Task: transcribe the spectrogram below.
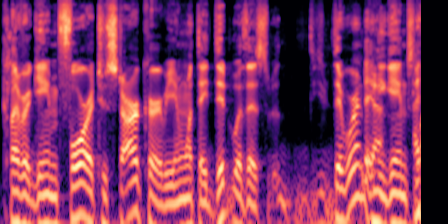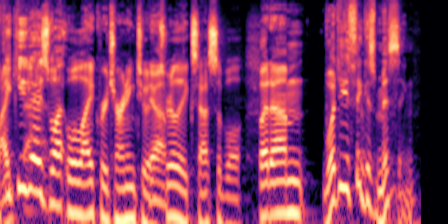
clever game for to star Kirby. And what they did with this, there weren't any games I like think you that. guys will, will like returning to it. It's really accessible. But um, what do you think is missing?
